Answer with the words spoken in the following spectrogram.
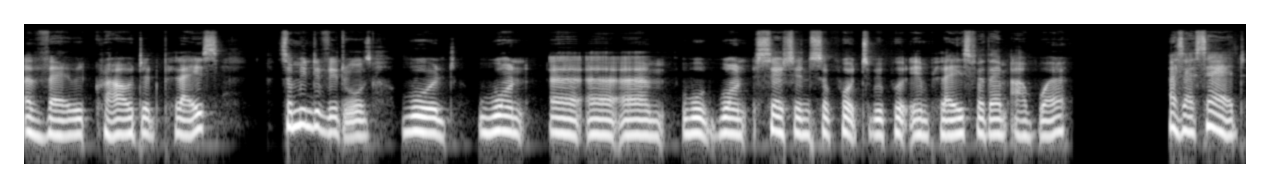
a very crowded place. Some individuals would want uh, uh, um, would want certain support to be put in place for them at work. As I said,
